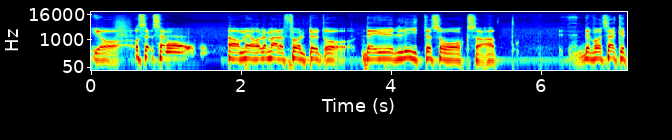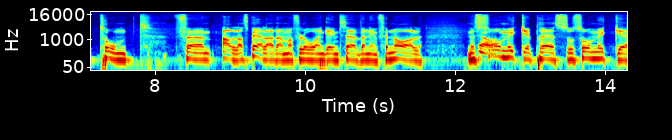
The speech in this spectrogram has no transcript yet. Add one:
ja, och sen, sen, Eh, Ja, men jag håller med dig fullt ut. Och det är ju lite så också att det var säkert tomt för alla spelare där man förlorar en Game 7 i en final. Men Ja. så mycket press och så mycket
